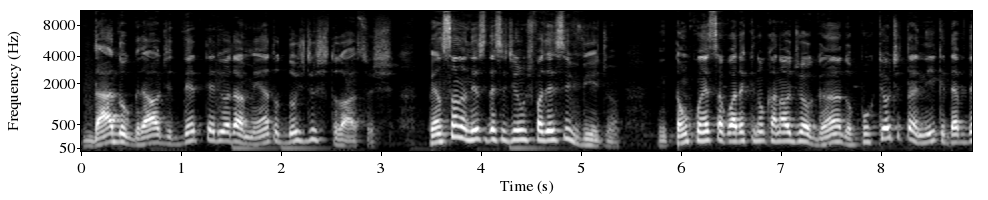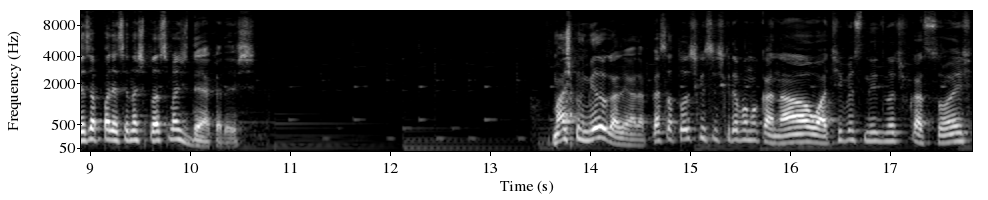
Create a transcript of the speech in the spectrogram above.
dado o grau de deterioramento dos destroços. Pensando nisso, decidimos fazer esse vídeo. Então conheça agora aqui no canal de Jogando por que o Titanic deve desaparecer nas próximas décadas. Mas primeiro, galera, peço a todos que se inscrevam no canal, ativem o sininho de notificações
